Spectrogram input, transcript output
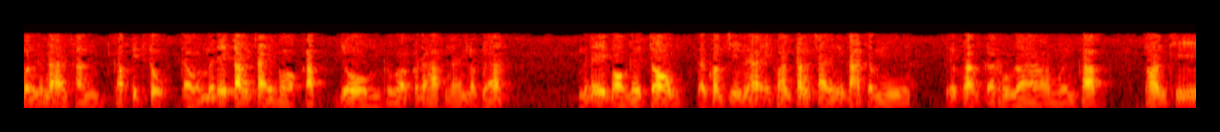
สนทนากันกับภิกษุ แต่ว่าไม่ได้ตั้งใจบอกกับโยมหรือว่ากระหับนั้นหรอกนะไม่ได้บอกโดยตรง แต่ความจริงแล้วไอ้ความตั้งใจนี้อาจจะมีด้วยความกรุณาเหมือนกับ ตอนที่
